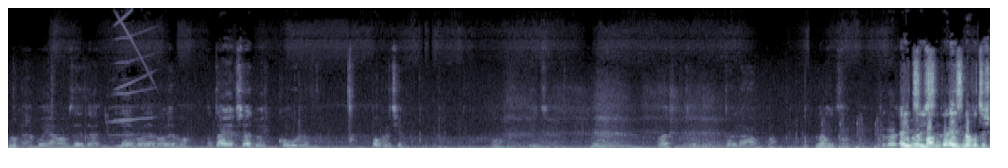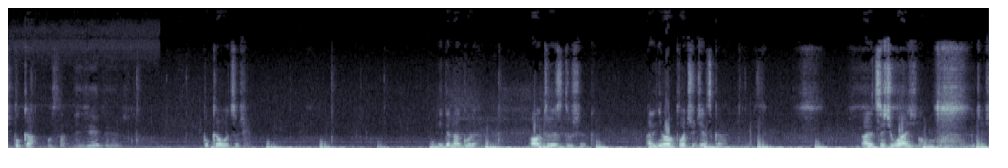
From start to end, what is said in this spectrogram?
No. Ja, bo ja mam ze, za lewo, lewo, lewo. No tak jak szedłeś, kurw. Obróć się. No, idź. Patrz, tu, to lampa. Lampa. Tracimy Ej, coś, z... baterię. Ej, znowu coś puka. Ostatni dzień to jest. Pukało coś. Idę na górę. O, tu jest duszek. Ale nie mam płaczu dziecka. Ale coś łazi. Znowu Gdzieś.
